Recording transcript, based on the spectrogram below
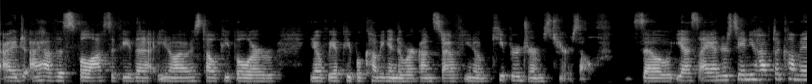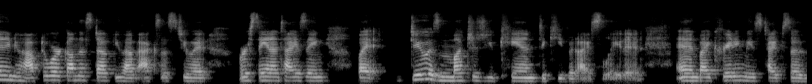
I, I have this philosophy that you know I always tell people, or you know if we have people coming in to work on stuff, you know keep your germs to yourself. So yes, I understand you have to come in and you have to work on this stuff. You have access to it. We're sanitizing, but do as much as you can to keep it isolated. And by creating these types of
